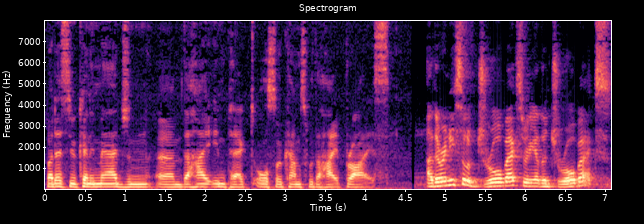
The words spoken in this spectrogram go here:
But as you can imagine, um, the high impact also comes with a high price. Are there any sort of drawbacks or any other drawbacks?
